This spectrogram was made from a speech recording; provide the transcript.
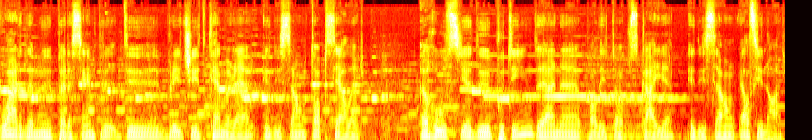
Guarda-me para Sempre, de Bridget Kammerer, edição top seller. A Rússia de Putin, de Ana Politovskaya, edição Elsinore.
